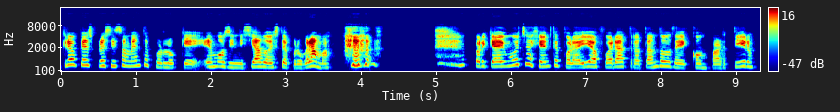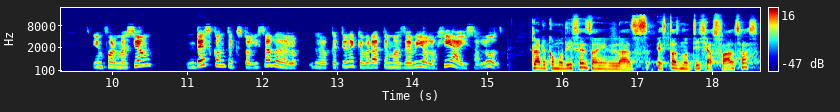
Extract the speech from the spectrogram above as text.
Creo que es precisamente por lo que hemos iniciado este programa. Porque hay mucha gente por ahí afuera tratando de compartir información descontextualizada de lo, que tiene que ver a temas de biología y salud. Claro, y como dices, estas noticias falsas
